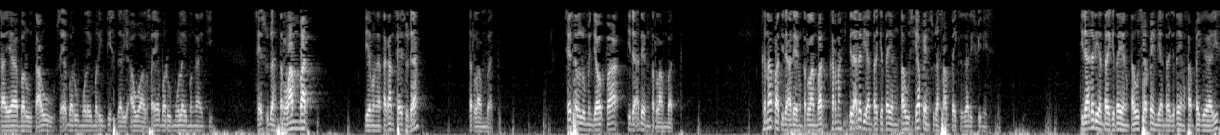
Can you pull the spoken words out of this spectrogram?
Saya baru tahu, saya baru mulai merintis dari awal, saya baru mulai mengaji. Saya sudah terlambat. Dia mengatakan saya sudah terlambat. Saya selalu menjawab, Pak, tidak ada yang terlambat. Kenapa tidak ada yang terlambat? Karena tidak ada di antara kita yang tahu siapa yang sudah sampai ke garis finish. Tidak ada di antara kita yang tahu siapa yang di antara kita yang sampai ke garis.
